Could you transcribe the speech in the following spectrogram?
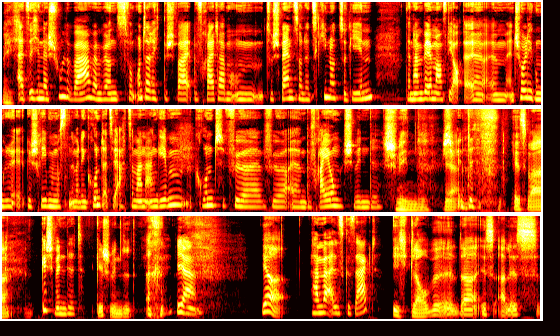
Welche? Als ich in der Schule war, wenn wir uns vom Unterricht befreit haben, um zu schwänzen und ins Kino zu gehen, dann haben wir immer auf die äh, ähm, Entschuldigung ge- geschrieben, wir mussten immer den Grund, als wir 18 waren, angeben. Grund für, für ähm, Befreiung, Schwindel. Schwindel. Ja. Schwindel. Es war Geschwindelt. geschwindelt. Ja. ja, Haben wir alles gesagt? Ich glaube, da ist alles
